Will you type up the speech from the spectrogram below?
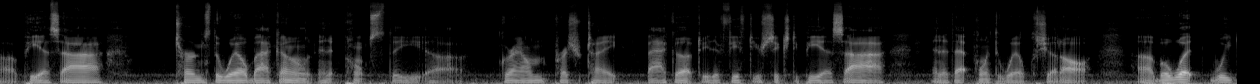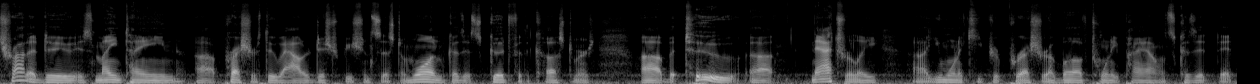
uh, psi, turns the well back on, and it pumps the uh, ground pressure tank back up to either 50 or 60 psi, and at that point the well will shut off. Uh, but what we try to do is maintain uh, pressure throughout a distribution system. One, because it's good for the customers, uh, but two, uh, naturally, uh, you want to keep your pressure above 20 pounds because it, it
